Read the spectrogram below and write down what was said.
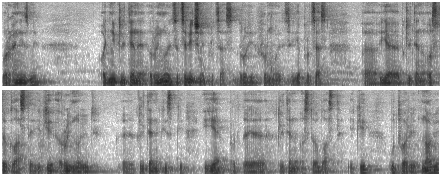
в організмі одні клітини руйнуються, це вічний процес, другі формуються. Є процес, е, є клітини остеокласти, які руйнують клітини кістки, і є клітини остеобласти, які утворюють нові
